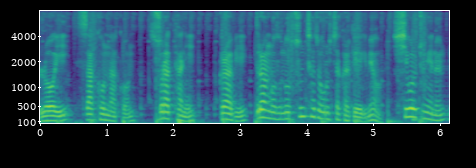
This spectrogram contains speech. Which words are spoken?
러이, 사콘 나콘, 수라타니, 크라비, 뜨랑 노선도 순차적으로 시작할 계획이며 10월 중에는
